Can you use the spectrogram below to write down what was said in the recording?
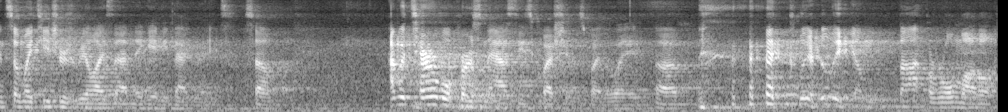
and so my teachers realized that and they gave me bad grades. So I'm a terrible person to ask these questions, by the way. Um, clearly, I'm not a role model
